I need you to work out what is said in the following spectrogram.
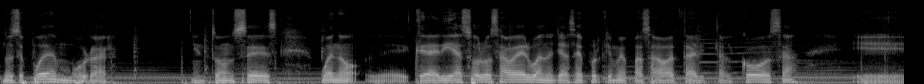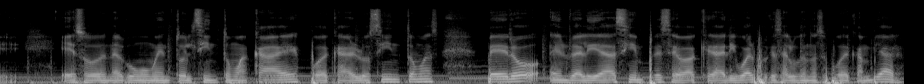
no se pueden borrar. Entonces, bueno, eh, quedaría solo saber, bueno, ya sé por qué me pasaba tal y tal cosa. Eh, eso en algún momento el síntoma cae, puede caer los síntomas, pero en realidad siempre se va a quedar igual porque es algo que no se puede cambiar.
